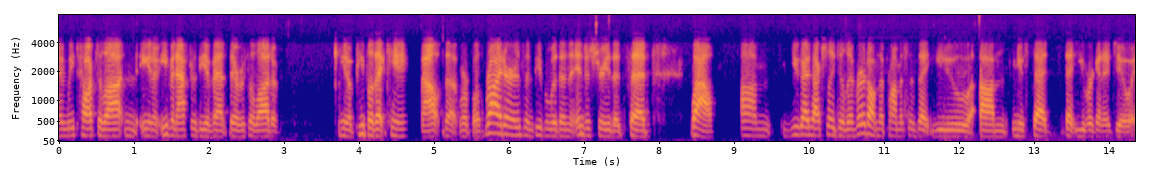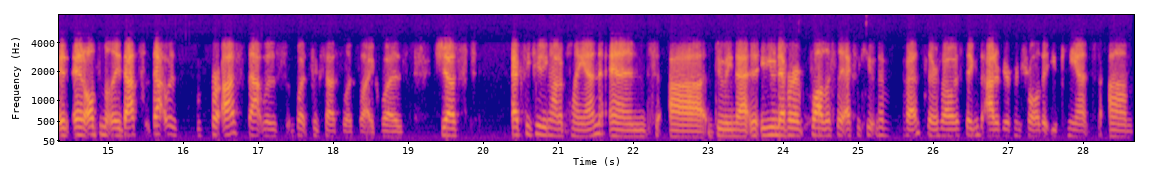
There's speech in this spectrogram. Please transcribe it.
And we talked a lot. And you know, even after the event, there was a lot of you know people that came out that were both riders and people within the industry that said, "Wow." Um, you guys actually delivered on the promises that you um, you said that you were going to do, and, and ultimately that's that was for us that was what success looks like was just executing on a plan and uh, doing that. You never flawlessly execute an event. There's always things out of your control that you can't, um,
